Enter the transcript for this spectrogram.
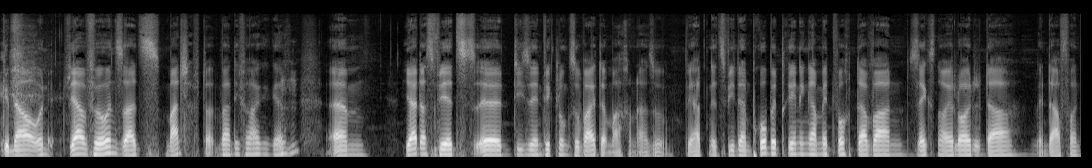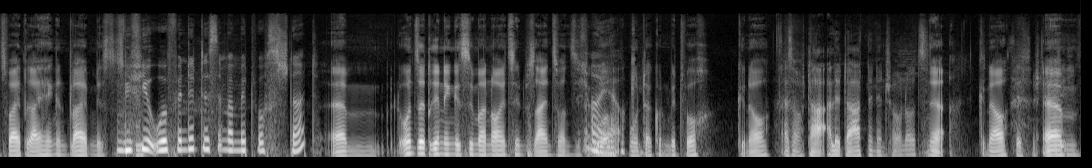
Genau, und ja, für uns als Mannschaft war die Frage, gell? Mhm. Ähm, ja, dass wir jetzt äh, diese Entwicklung so weitermachen. Also wir hatten jetzt wieder ein Probetraining am Mittwoch, da waren sechs neue Leute da. Wenn davon zwei, drei hängen bleiben, ist das Wie gut. viel Uhr findet das immer mittwochs statt? Ähm, unser Training ist immer 19 bis 21 ah, Uhr, ja, okay. Montag und Mittwoch, genau. Also auch da alle Daten in den Show Notes. Ja, genau. Ähm,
